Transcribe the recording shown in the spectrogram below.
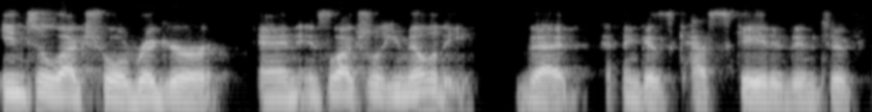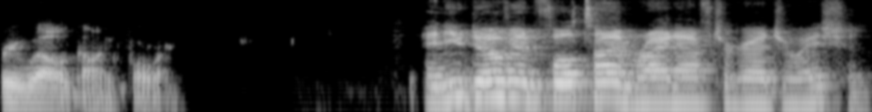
intellectual rigor and intellectual humility that I think has cascaded into free will going forward. And you dove in full time right after graduation.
